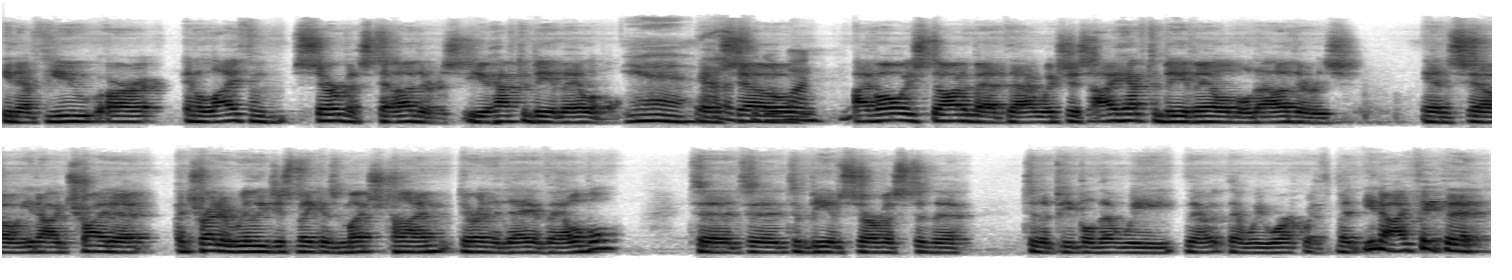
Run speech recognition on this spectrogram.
you know, if you are in a life of service to others, you have to be available. Yeah. And that's a so good one. I've always thought about that, which is I have to be available to others. And so, you know, I try to I try to really just make as much time during the day available to to to be of service to the to the people that we that, that we work with. But you know, I think that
